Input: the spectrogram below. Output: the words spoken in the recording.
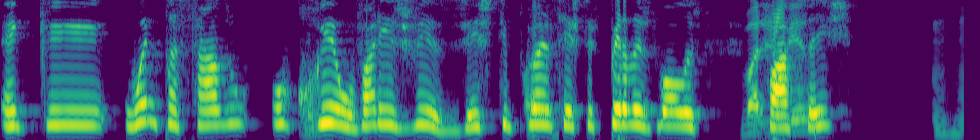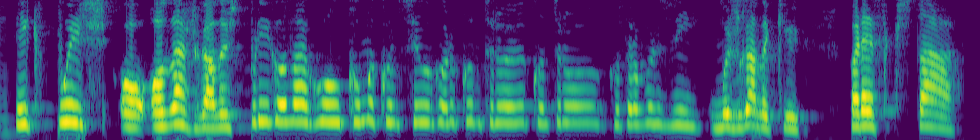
em que o ano passado ocorreu várias vezes. Este tipo de lance, estas perdas de bolas várias fáceis uhum. em que depois ou, ou, dá jogadas de perigo ou dá gol como aconteceu agora contra, contra, contra o Varzinho. Uma jogada que parece que está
